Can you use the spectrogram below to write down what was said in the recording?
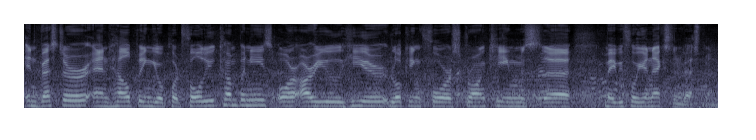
investor and helping your portfolio companies, or are you here looking for strong teams uh, maybe for your next investment?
